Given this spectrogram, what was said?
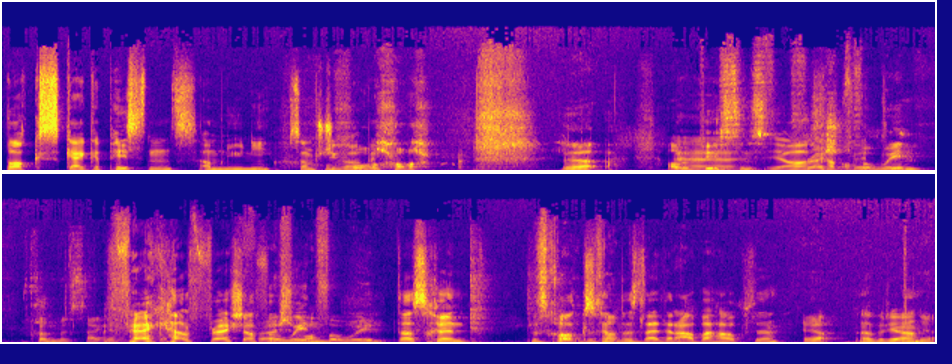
Bucks gegen Pistons am 9. Uhr, Samstagabend. Oh. Ja, aber Äh, Pistons ja, fresh off a win, können wir sagen. Fresh, fresh off Fresh a win. off a win. Das könnte Das Bucks kann- können das leider auch behaupten. Ja, Aber ja. Ja.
